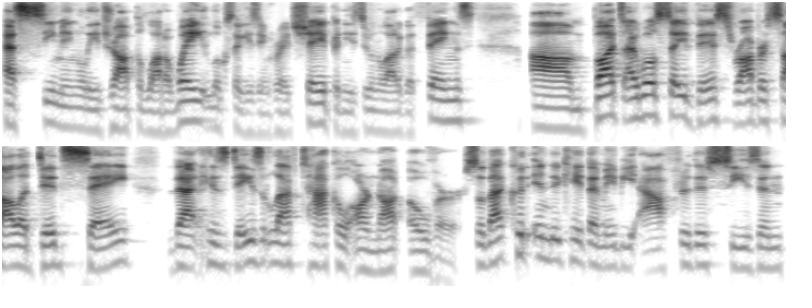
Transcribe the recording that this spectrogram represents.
has seemingly dropped a lot of weight. Looks like he's in great shape and he's doing a lot of good things. Um, but I will say this Robert Saleh did say that his days at left tackle are not over. So that could indicate that maybe after this season,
